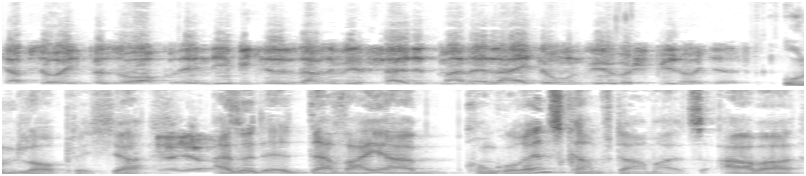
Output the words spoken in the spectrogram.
Ich habe sie euch besorgt, indem ich sage, wir schaltet mal eine Leitung und wir überspielen euch das. Unglaublich, ja. ja, ja. Also da war ja Konkurrenzkampf damals, aber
